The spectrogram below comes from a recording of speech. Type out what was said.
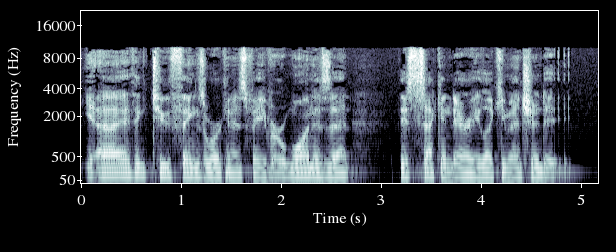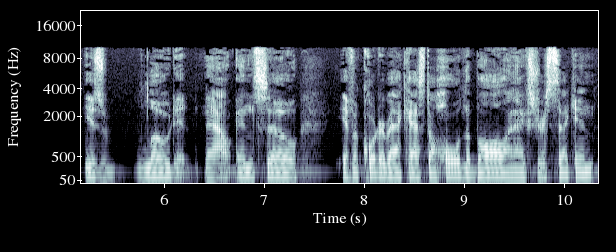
Yeah, I think two things work in his favor. One is that this secondary, like you mentioned, is loaded now. And so if a quarterback has to hold the ball an extra second,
